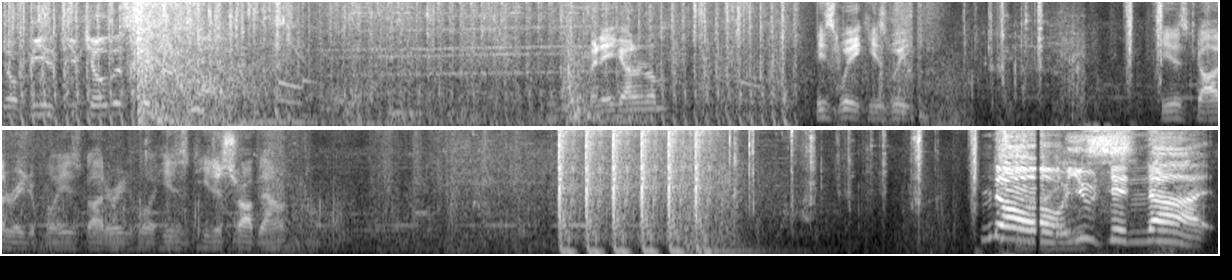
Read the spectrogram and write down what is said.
Yo, Bean, if you kill this kid, there's. Minigun gunning him. He's weak, he's weak. He just got ready to play, he's got ready to play. He's, he just dropped down. No, Nice. you did not.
